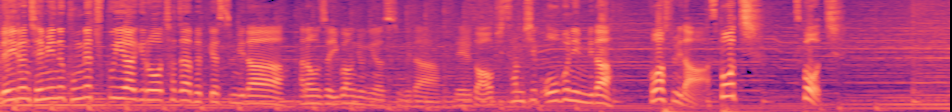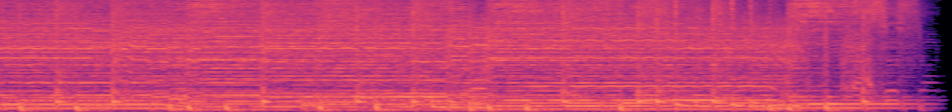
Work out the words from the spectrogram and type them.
내일은 재미있는 국내 축구 이야기로 찾아뵙겠습니다. 아나운서 이광용이었습니다. 내일도 9시 35분입니다. 고맙습니다. 스포츠 스포츠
